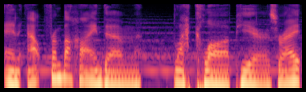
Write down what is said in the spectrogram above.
and out from behind him, Black Claw appears, right?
